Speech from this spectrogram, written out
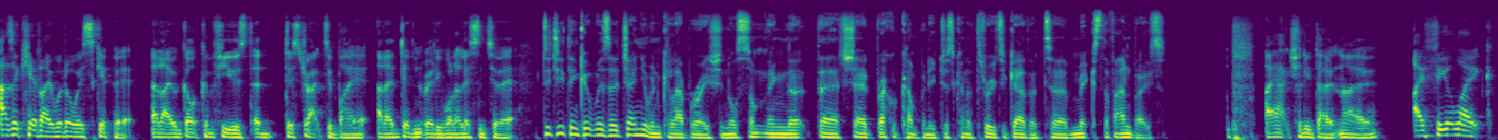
as a kid, I would always skip it, and I got confused and distracted by it, and I didn't really want to listen to it. Did you think it was a genuine collaboration or something that their shared record company just kind of threw together to mix the fan base? I actually don't know. I feel like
